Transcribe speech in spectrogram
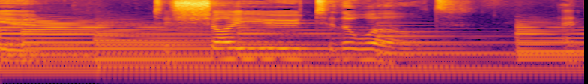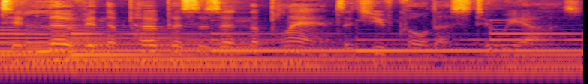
you, to show you to the world and to live in the purposes and the plans that you've called us to. We ask.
